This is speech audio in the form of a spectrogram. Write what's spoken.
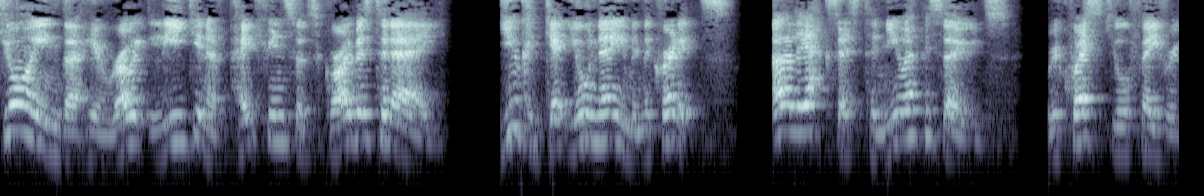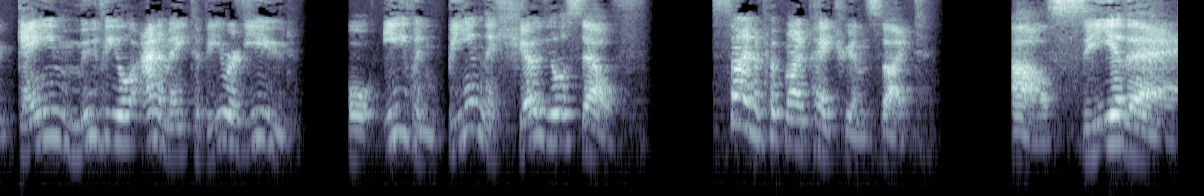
Join the heroic legion of Patreon subscribers today. You could get your name in the credits, early access to new episodes, request your favourite game, movie, or anime to be reviewed, or even be in the show yourself. Sign up at my Patreon site. I'll see you there.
